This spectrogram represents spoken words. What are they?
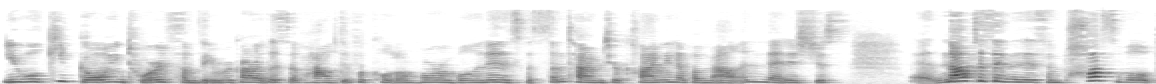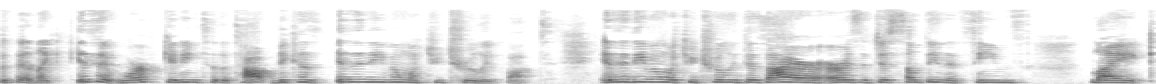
You will keep going towards something regardless of how difficult or horrible it is, but sometimes you're climbing up a mountain that is just not to say that it's impossible, but that like, is it worth getting to the top? Because is it even what you truly want? Is it even what you truly desire? Or is it just something that seems like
